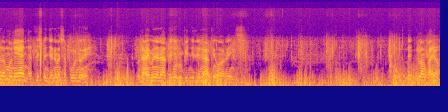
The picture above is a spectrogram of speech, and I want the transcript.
lang muna yan. At least nandiyan naman sa puno eh. Unahin muna natin yung binili nating orange. Update ko lang kayo.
